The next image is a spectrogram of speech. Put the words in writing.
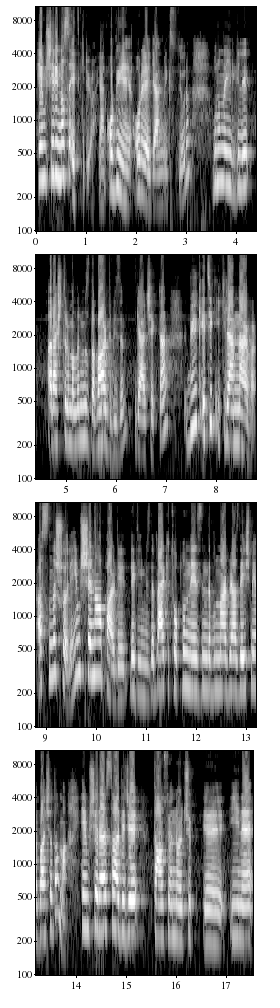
hemşeri nasıl etkiliyor? Yani o bünyeye oraya gelmek istiyorum. Bununla ilgili araştırmalarımız da vardı bizim gerçekten. Büyük etik ikilemler var. Aslında şöyle hemşire ne yapar dediğimizde belki toplum nezdinde bunlar biraz değişmeye başladı ama hemşireler sadece tansiyon ölçüp e, iğne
